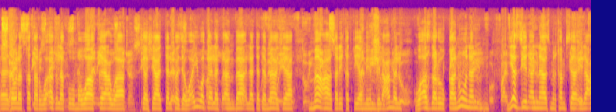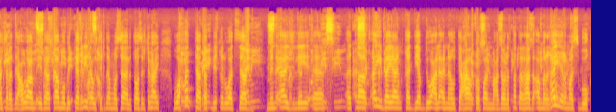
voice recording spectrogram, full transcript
آه، دولة قطر وأغلقوا مواقع وشاشات تلفزة وأي وكالة أنباء لا تتماشى مع طريقة قيامهم بالعمل وأصدروا قانونا يسجن الناس من خمسة إلى عشرة أعوام إذا قاموا بالتغريد أو استخدام وسائل التواصل الاجتماعي وحتى تطبيق الواتساب من أجل آه، إطلاق أي بيان قد يبدو على أنه تعاطفا مع دولة قطر. هذا أمر غير مسبوق.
